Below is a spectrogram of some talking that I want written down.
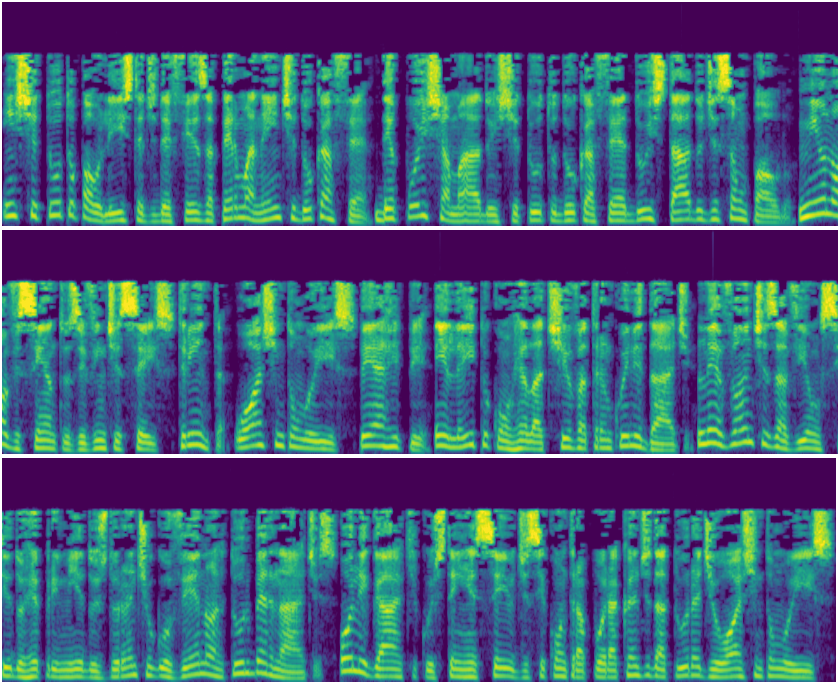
Instituto Paulista de Defesa Permanente do Café. Depois chamado Instituto do Café do Estado de São Paulo. 1926. 30. Washington Luiz, PRP. Eleito com relativa tranquilidade. Levantes haviam sido reprimidos durante o governo Arthur Bernardes. Oligárquicos têm receio de se contrapor à candidatura de Washington Luiz,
